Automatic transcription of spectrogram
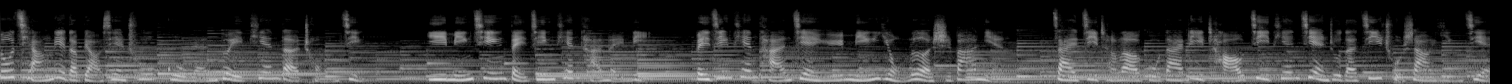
都强烈地表现出古人对天的崇敬。以明清北京天坛为例，北京天坛建于明永乐十八年，在继承了古代历朝祭天建筑的基础上营建，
